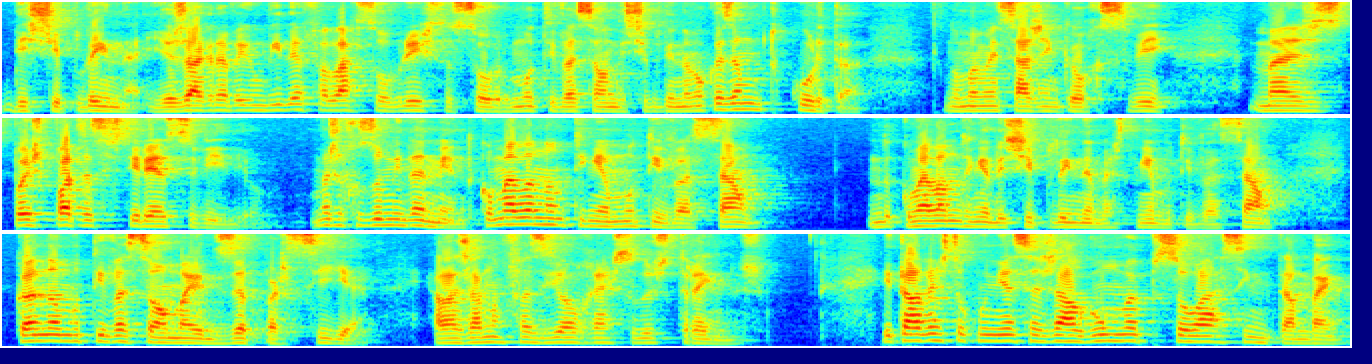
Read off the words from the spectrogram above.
disciplina, e eu já gravei um vídeo a falar sobre isto, sobre motivação e disciplina, uma coisa muito curta, numa mensagem que eu recebi, mas depois podes assistir a esse vídeo. Mas resumidamente, como ela não tinha motivação, como ela não tinha disciplina, mas tinha motivação, quando a motivação meio desaparecia, ela já não fazia o resto dos treinos. E talvez tu conheças alguma pessoa assim também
